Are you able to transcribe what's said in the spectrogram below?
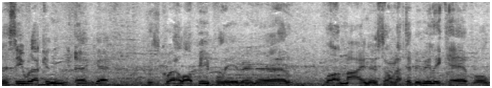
to see what I can uh, get. There's quite a lot of people here and uh, a lot of minors, so I'm going to have to be really careful.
